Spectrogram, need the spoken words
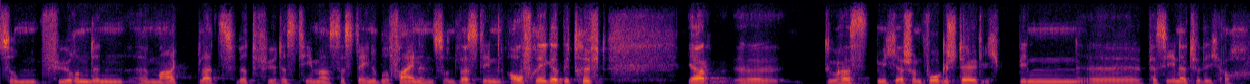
zum führenden äh, Marktplatz wird für das Thema Sustainable Finance. Und was den Aufreger betrifft, ja, äh, du hast mich ja schon vorgestellt, ich bin äh, per se natürlich auch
